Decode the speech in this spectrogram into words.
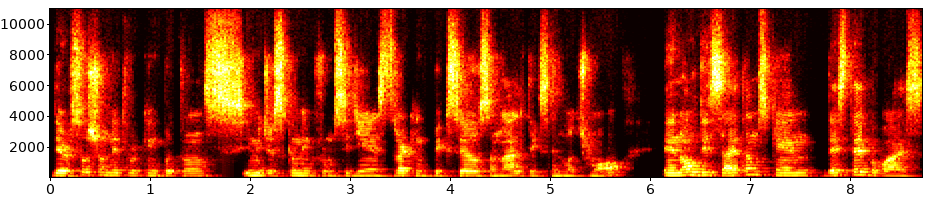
There are social networking buttons, images coming from CDNs, tracking pixels, analytics, and much more. And all these items can destabilize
